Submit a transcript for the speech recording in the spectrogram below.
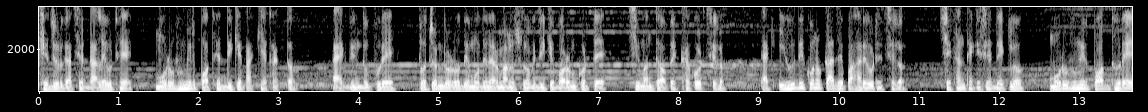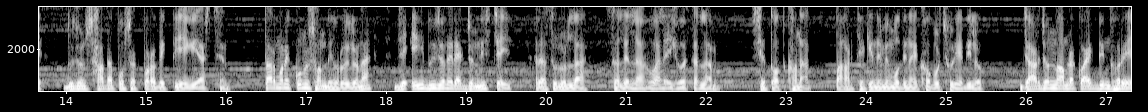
খেজুর গাছের ডালে উঠে মরুভূমির পথের দিকে তাকিয়ে থাকত। একদিন দুপুরে প্রচণ্ড রোদে মদিনার মানুষ নবীজিকে বরণ করতে সীমান্তে অপেক্ষা করছিল। এক ইহুদি কোনো কাজে পাহাড়ে উঠেছিল। সেখান থেকে সে দেখল মরুভূমির পথ ধরে দুজন সাদা পোশাক পরা ব্যক্তি এগিয়ে আসছেন। তার মনে কোনো সন্দেহ রইল না যে এই দুজনের একজন নিশ্চয়ই রাসূলুল্লাহ সাল্লাল্লাহু আলাইহি ওয়াসাল্লাম। সে তৎক্ষণাৎ পাহাড় থেকে নেমে মদিনায় খবর ছড়িয়ে দিল। যার জন্য আমরা কয়েকদিন ধরে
